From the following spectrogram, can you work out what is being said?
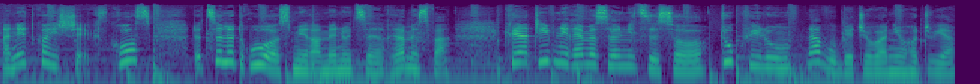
A netko jeszcze ekskurs do cyle drugo smiera menujce remesła. Kreatywni remeselnicy so tu chwilu na wubiedzowaniu hotuje.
